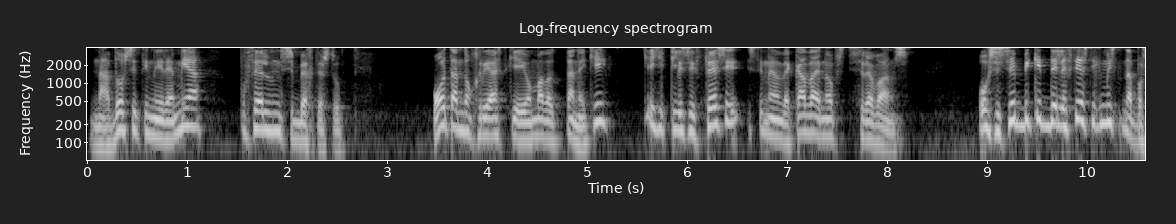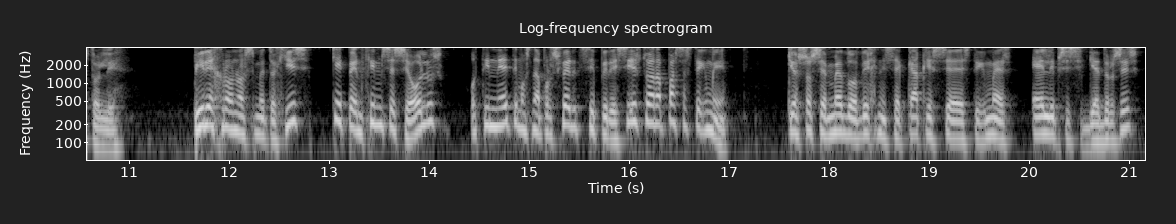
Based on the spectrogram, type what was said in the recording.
Να δώσει την ηρεμία που θέλουν οι συμπαίχτες του όταν τον χρειάστηκε η ομάδα του ήταν εκεί και έχει κλείσει θέση στην ενδεκάδα εν ώψη της Ρεβάν. Ο Σισε μπήκε την τελευταία στιγμή στην αποστολή. Πήρε χρόνο συμμετοχής και υπενθύμησε σε όλους ότι είναι έτοιμος να προσφέρει τις υπηρεσίες του ανά πάσα στιγμή. Και όσο Σεμέδο δείχνει σε κάποιες στιγμές έλλειψης συγκέντρωσης,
